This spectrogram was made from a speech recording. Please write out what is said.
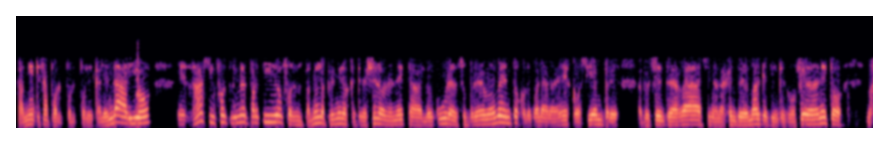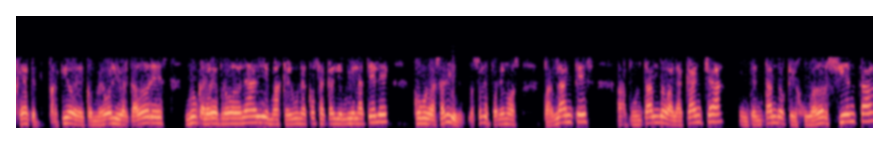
también quizás por, por el calendario, eh, Racing fue el primer partido, fueron también los primeros que creyeron en esta locura en su primer momento, con lo cual agradezco siempre al presidente de Racing, a la gente de marketing que confiaron en esto. Imagínate, partido de Conmebol Libertadores, nunca lo había probado nadie, más que alguna cosa que alguien vio en la tele, ¿cómo iba a salir? Nosotros ponemos parlantes apuntando a la cancha, intentando que el jugador sienta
